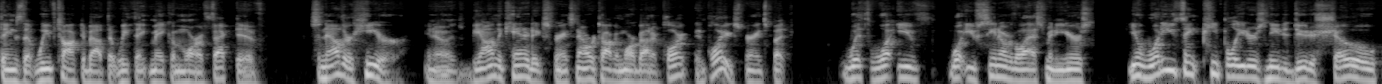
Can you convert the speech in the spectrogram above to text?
things that we've talked about that we think make them more effective. So now they're here. You know, beyond the candidate experience. Now we're talking more about employee employee experience. But with what you've what you've seen over the last many years, you know, what do you think people leaders need to do to show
